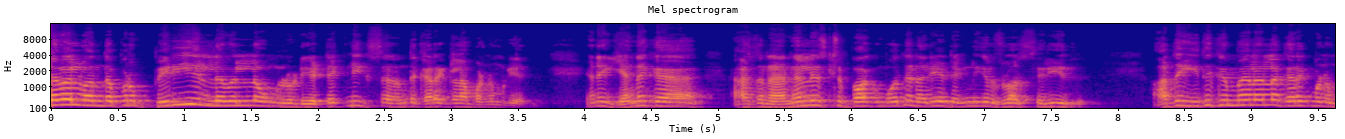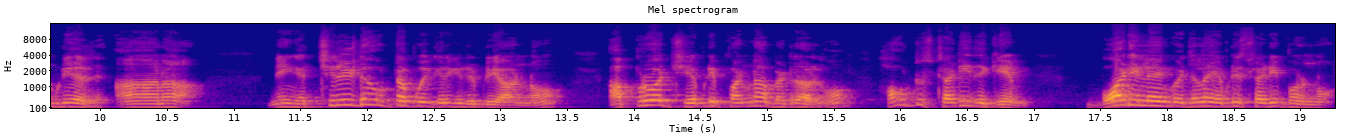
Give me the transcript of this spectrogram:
லெவல் வந்தப்புறம் பெரிய லெவலில் உங்களுடைய டெக்னிக்ஸை வந்து கரெக்ட்லாம் பண்ண முடியாது. ஏன்னா எனக்கு ஆஸ் அன் அனலிஸ்ட் பார்க்கும்போது நிறைய டெக்னிக்கல் ஃப்ளாஸ் தெரியுது. அதை இதுக்கு மேலெல்லாம் கரெக்ட் பண்ண முடியாது. ஆனால் நீங்கள் சில்ட் அவுட்டாக போய் கிரிக்கெட் எப்படி ஆடணும் அப்ரோச் எப்படி பண்ணால் பெட்டராக இருக்கும் how to study the game body language எல்லாம் எப்படி ஸ்டடி பண்ணணும்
